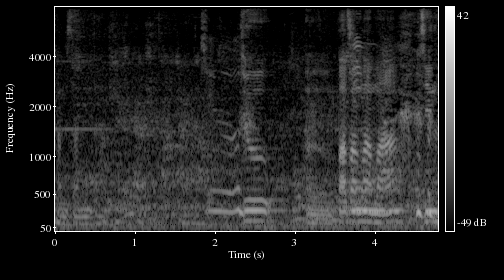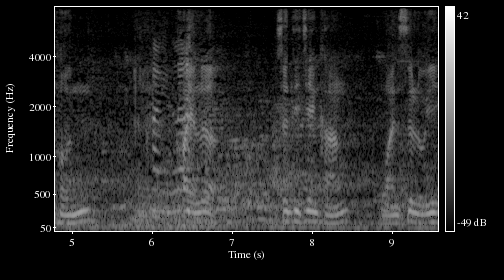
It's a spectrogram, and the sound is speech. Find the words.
감사합니다. 쭉 祝呃爸爸妈妈金婚呃快乐快乐，身体健康，万事如意。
